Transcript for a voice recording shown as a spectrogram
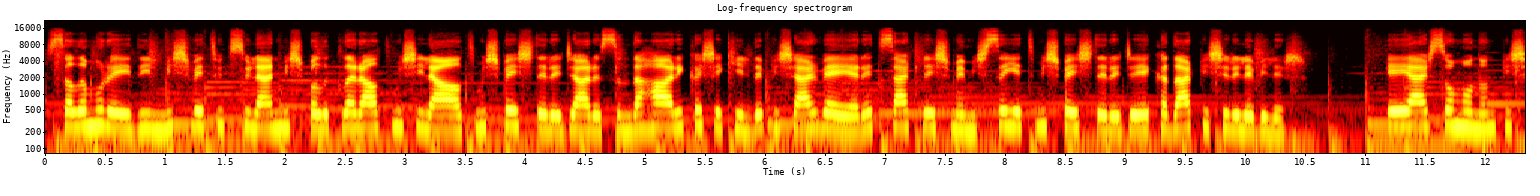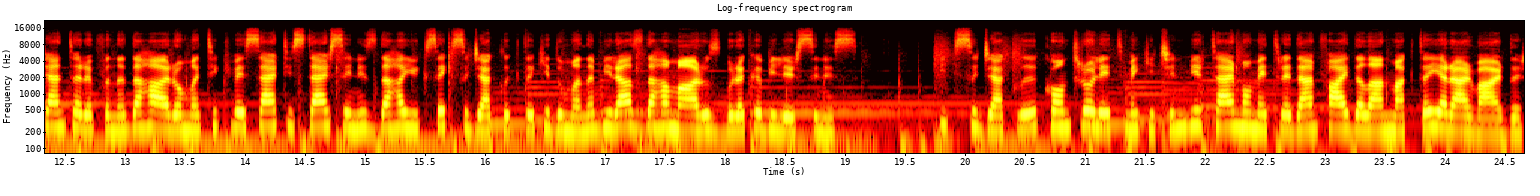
Salamura edilmiş ve tütsülenmiş balıklar 60 ila 65 derece arasında harika şekilde pişer ve eğer et sertleşmemişse 75 dereceye kadar pişirilebilir. Eğer somonun pişen tarafını daha aromatik ve sert isterseniz daha yüksek sıcaklıktaki dumana biraz daha maruz bırakabilirsiniz. İç sıcaklığı kontrol etmek için bir termometreden faydalanmakta yarar vardır.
